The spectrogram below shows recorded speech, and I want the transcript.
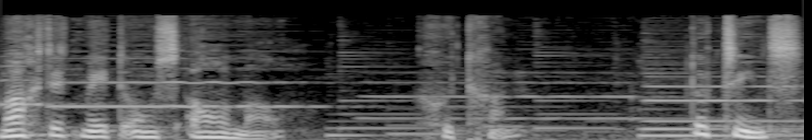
Mag dit met ons almal goed gaan. Totsiens.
